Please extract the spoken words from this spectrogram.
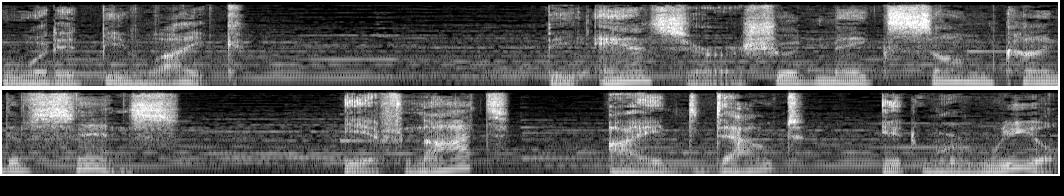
would it be like? The answer should make some kind of sense. If not, I'd doubt it were real.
